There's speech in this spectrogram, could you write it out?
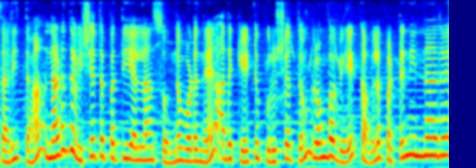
சரிதா நடந்த விஷயத்த பத்தி எல்லாம் சொன்ன உடனே அதை கேட்டு புருஷத்தும் ரொம்பவே கவலைப்பட்டு நின்னாரு.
